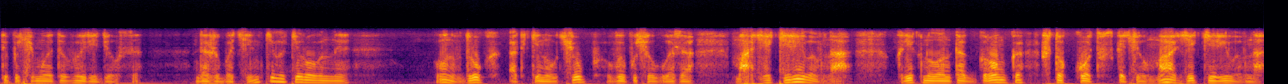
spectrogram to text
Ты почему это вырядился? Даже ботинки лакированные — он вдруг откинул чуб, выпучил глаза. «Марья Кирилловна!» — крикнул он так громко, что кот вскочил. «Марья Кирилловна,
